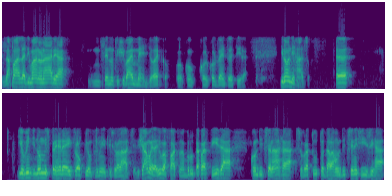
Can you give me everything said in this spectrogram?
la palla di mano in aria, mh, se non ti ci va è meglio, ecco, col, col- col vento che tira. In ogni caso, eh, io quindi non mi sprecherei troppi complimenti sulla Lazio. Diciamo che la Juve ha fatto una brutta partita condizionata soprattutto dalla condizione fisica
